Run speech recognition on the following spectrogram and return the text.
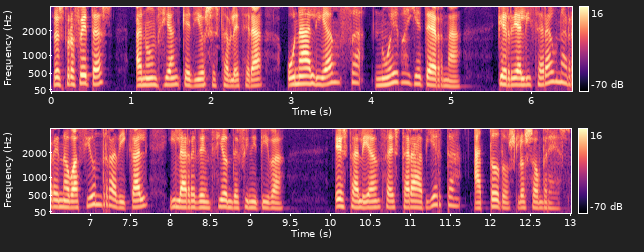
Los profetas anuncian que Dios establecerá una alianza nueva y eterna, que realizará una renovación radical y la redención definitiva. Esta alianza estará abierta a todos los hombres.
